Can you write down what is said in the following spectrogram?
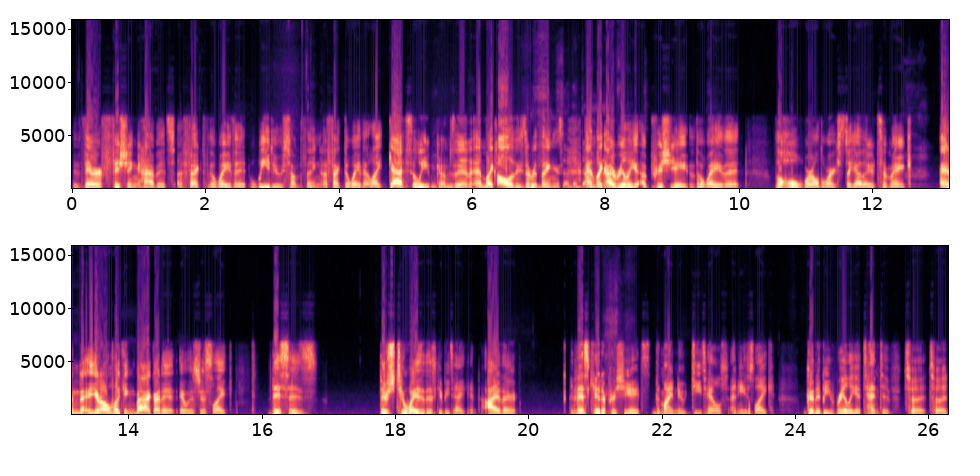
their fishing habits affect the way that we do something, affect the way that like gasoline comes in, and like all of these different things." So the and like I really appreciate the way that the whole world works together to make and you know looking back on it it was just like this is there's two ways that this could be taken either this kid appreciates the minute details and he's like going to be really attentive to to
